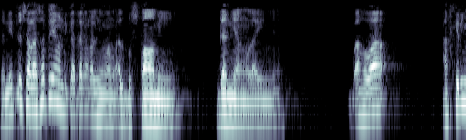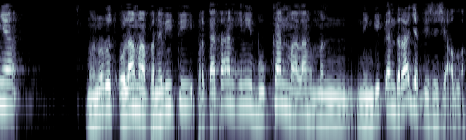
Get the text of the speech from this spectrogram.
Dan itu salah satu yang dikatakan oleh Imam Al-Bustami dan yang lainnya. Bahwa akhirnya menurut ulama peneliti perkataan ini bukan malah meninggikan derajat di sisi Allah.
